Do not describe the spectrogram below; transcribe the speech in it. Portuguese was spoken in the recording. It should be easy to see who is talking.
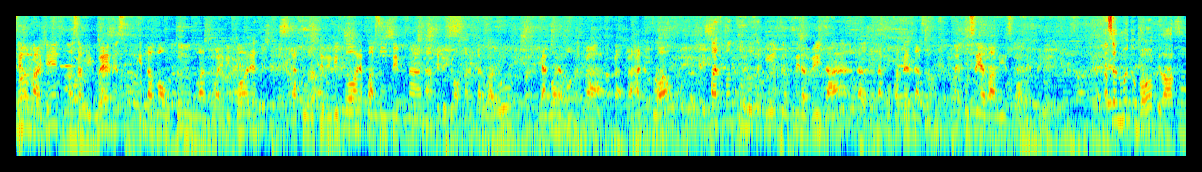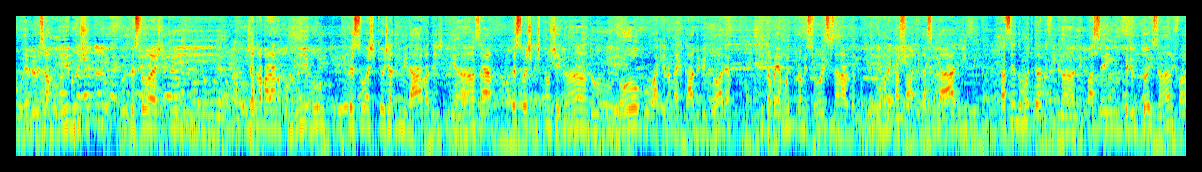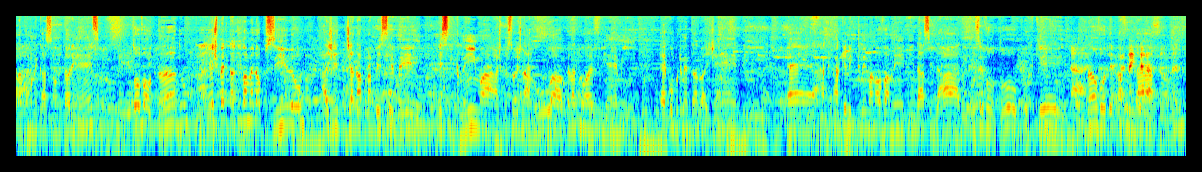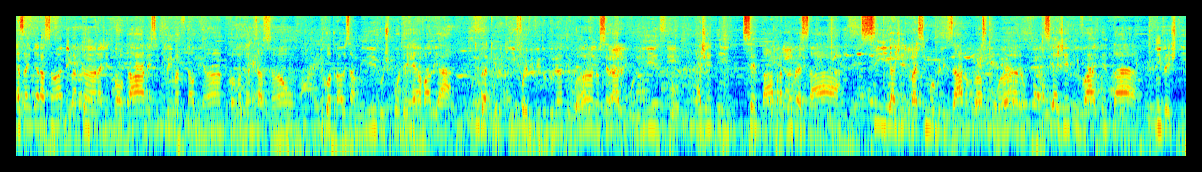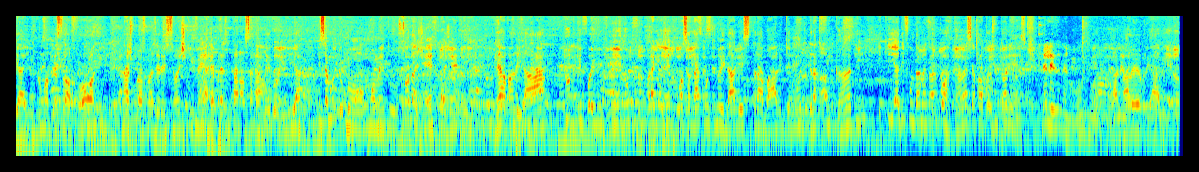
Speaker 1: Chegou com a gente nosso amigo Emerson, que está voltando a atuar em Vitória, atua na TV Vitória, passou um tempo na, na TV Jornal em Caruaru e agora volta para a Rádio Atual e participando conosco aqui pela primeira vez da, da, da confraternização. Como é que você avalia esse momento aí?
Speaker 2: Está sendo muito bom, Pilar, rever os amigos, pessoas que já trabalharam comigo, pessoas que eu já admirava desde criança, pessoas que estão chegando novo aqui no mercado de Vitória, que também é muito promissor esse cenário de comunicação aqui da cidade. Está sendo muito gratificante. Passei um período de dois anos fora da comunicação vitoriense, estou voltando e a expectativa é a melhor possível. A gente já dá para perceber esse clima, as pessoas na rua, pela tua FM, é, cumprimentando a gente, é, aquele clima novamente da cidade. Você voltou porque ah, não voltei para ficar.
Speaker 1: Interação, né?
Speaker 2: Essa interação é bem bacana, a gente voltar nesse clima final de ano, de confraternização, encontrar os amigos, poder reavaliar tudo aquilo que foi vivido durante o ano, cenário político, a gente sentar para conversar, se a gente vai se mobilizar no próximo ano, se a gente vai tentar investir aí numa pessoa forte nas próximas eleições que venha representar nossa categoria. Isso é muito bom, um momento só da gente, para a gente reavaliar tudo que foi vivido, para que a gente possa dar continuidade a esse trabalho que é muito gratificante e que é de fundamental importância para todos os vitorienses.
Speaker 1: Beleza, meu irmão. Vamos embora.
Speaker 2: Valeu. Valeu, obrigado.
